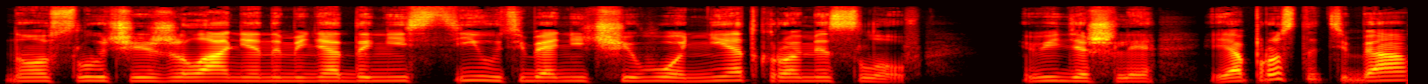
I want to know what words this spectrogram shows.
Но в случае желания на меня донести у тебя ничего нет, кроме слов. Видишь ли, я просто тебя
